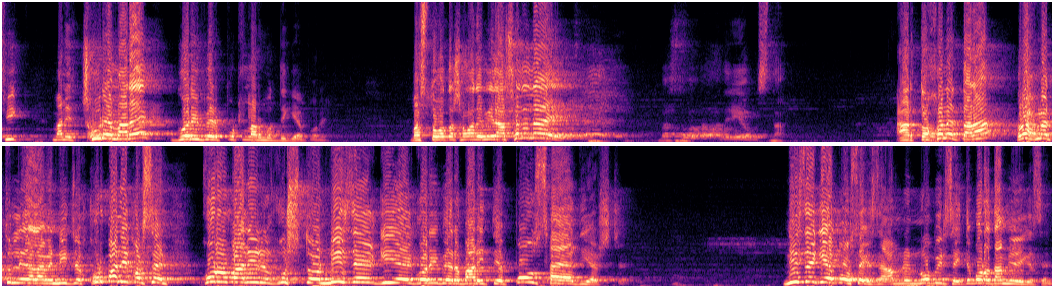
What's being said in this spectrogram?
ফিক মানে ছুঁড়ে মারে, গরিবের পোটলার মধ্যে গিয়ে পড়ে। বাস্তবতা সমাজে মিল আছে না নাই? বাস্তবতা আমাদের এই অবস্থা। আর তখন তারা রহমাতুল্লাহ আলমী নিজে কোরবানি করছেন, কোরবানির গুস্ত নিজে গিয়ে গরিবের বাড়িতে পৌঁছায়া দিয়ে আসছে। নিজে গিয়ে পৌঁছে গেছেন, আপনি নবীর চাইতে বড় দামি হয়ে গেছেন।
